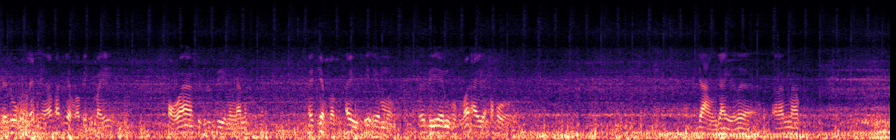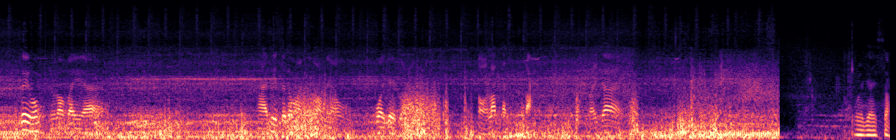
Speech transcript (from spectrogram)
แต่ดูมันเล็กนะครับถ้าเทียบกับบิ๊กไบค์ของว่าสิบซีซีเหมือนกันนะให้เทียบกับไอ้ BM ไอ้ BN ผมว่าไอโอ้โหอย่างใหญ่เลยอันนั้นนะครับโอเคผมเดี๋ยวเราไปอ่าหาที่เติมน้ำมันแล้วก็ไปเอากล้วยใหญ่ปลา ต่อรับกันไปไปได้กล้วใหญ่สา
